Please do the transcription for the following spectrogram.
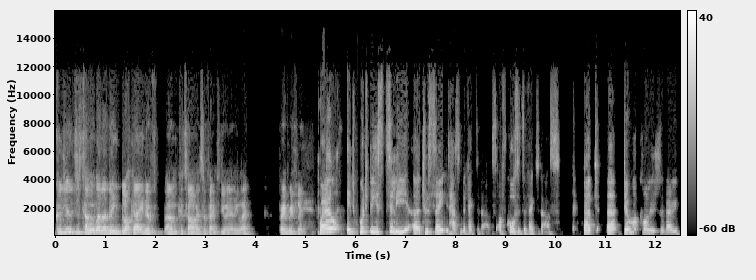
could you just tell me whether the blockade of um, Qatar has affected you in any way? Very briefly? Well, it would be silly uh, to say it hasn't affected us. Of course, it's affected us. But uh, Doha College is a very,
